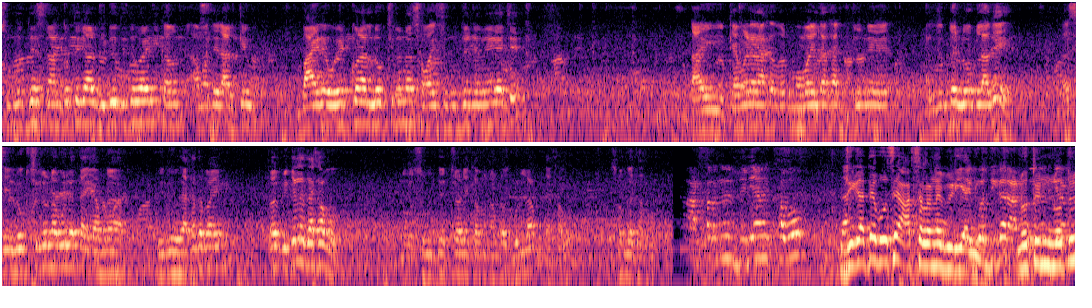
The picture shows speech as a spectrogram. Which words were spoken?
সমুদ্রে স্নান করতে যাওয়ার ভিডিও দিতে পারিনি কারণ আমাদের আর কেউ বাইরে ওয়েট করার লোক ছিল না সবাই সমুদ্রে নেমে গেছে। তাই ক্যামেরা রাখা মোবাইল রাখার জন্য একজন তো লোক লাগে আর সেই লোক ছিল না বলে তাই আমরা ভিডিও দেখাতে পারিনি। তবে বিকেলে দেখাবো। সমুদ্রের চরে কেমন আমরা ঘুরলাম দেখাবো সঙ্গে থাকব আট সালানের বিরিয়ানি খাব। দীঘাতে বসে আটসালানের বিরিয়ানি। নতুন নতুন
